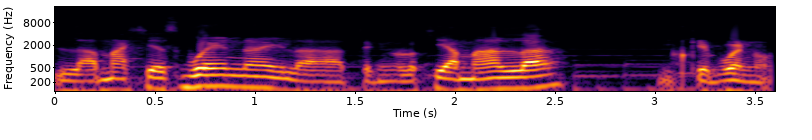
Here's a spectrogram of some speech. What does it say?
la magia es buena y la tecnología mala, y que bueno,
